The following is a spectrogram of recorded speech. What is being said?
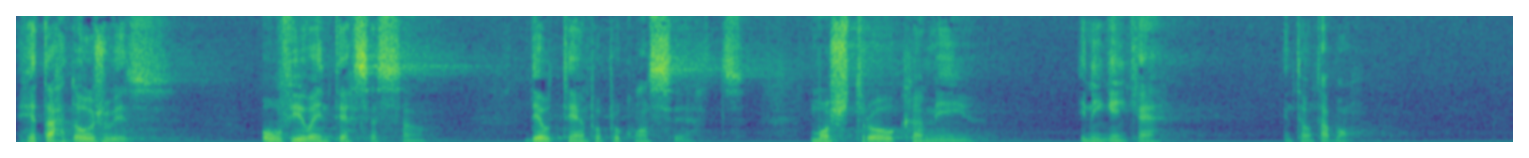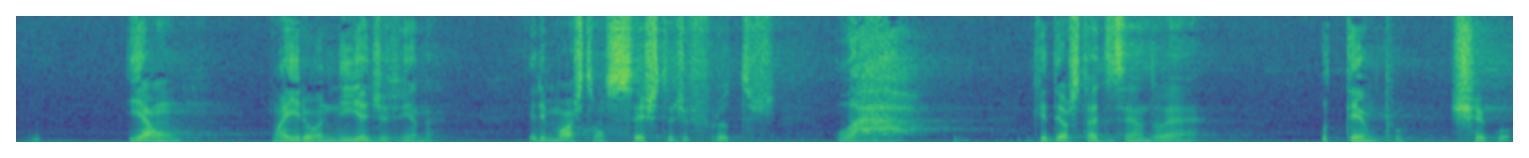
Retardou o juízo, ouviu a intercessão, deu tempo para o conserto, mostrou o caminho e ninguém quer? Então tá bom. E há um, uma ironia divina. Ele mostra um cesto de frutos. Uau! O que Deus está dizendo é: o tempo chegou.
